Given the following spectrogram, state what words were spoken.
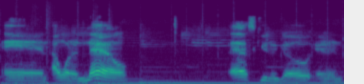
And I want to now ask you to go and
